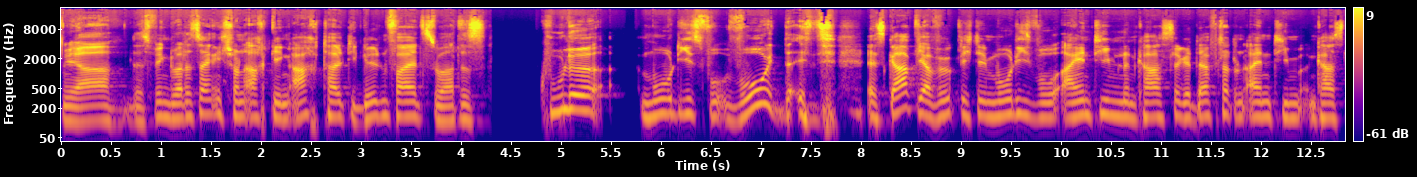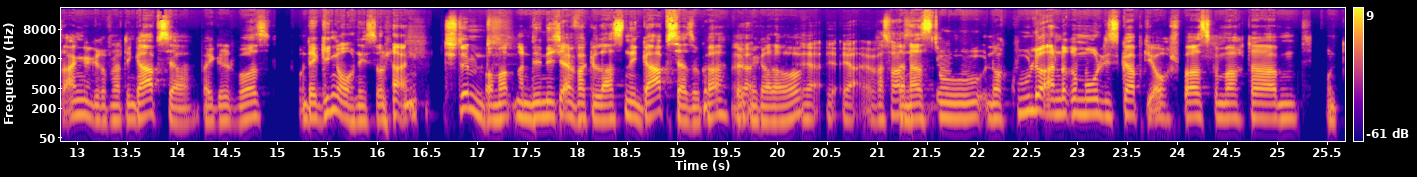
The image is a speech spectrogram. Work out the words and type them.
Ja, deswegen, du hattest eigentlich schon 8 gegen 8 halt die Gildenfights, du hattest coole Modis, wo, wo es gab ja wirklich den Modi, wo ein Team einen Castle gedefft hat und ein Team ein Castle angegriffen hat. Den gab es ja bei Guild Wars. Und der ging auch nicht so lang. Stimmt. Warum hat man den nicht einfach gelassen? Den gab es ja sogar, fällt ja. mir gerade auf. Ja, ja, ja. Was war's? Dann hast du noch coole andere Modis gehabt, die auch Spaß gemacht haben. Und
